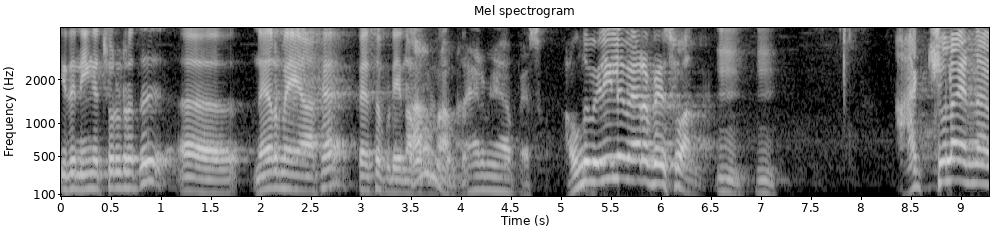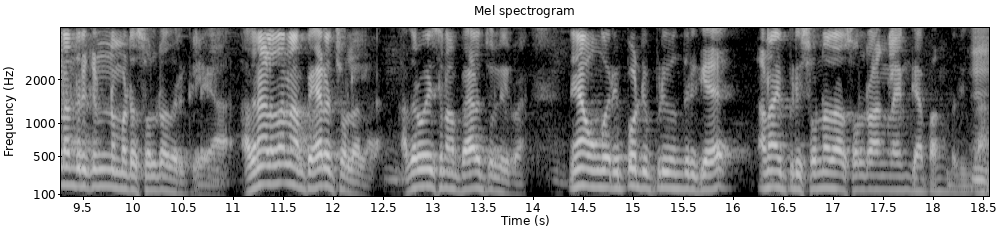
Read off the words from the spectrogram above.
இது நீங்கள் சொல்கிறது நேர்மையாக பேசக்கூடிய ஆமாம். நேர்மையாக பேசுவோம். அவங்க வெளியில் வேற பேசுவாங்க. ம் ம். ஆக்சுவலாக என்ன நடந்திருக்குன்னு நம்மகிட்ட சொல்கிறது இருக்கு இல்லையா? அதனால தான் நான் பேரை சொல்லலை. அதர்வைஸ் நான் பேரை சொல்லிடுவேன் ஏன் உங்கள் ரிப்போர்ட் இப்படி வந்திருக்கே? ஆனால் இப்படி சொன்னதா சொல்கிறாங்களேன்னு கேட்பாங்க பார்த்தீங்களா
